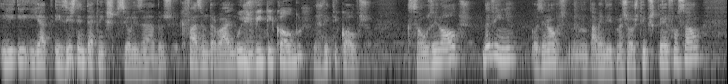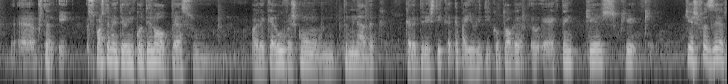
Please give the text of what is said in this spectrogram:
E, e- e há- existem técnicos especializados que fazem um trabalho Os viticólogos. os viticólogos, que são os enólogos da vinha. Os enólogos, não está bem dito, mas são os tipos que têm a função. eh, portanto, e, supostamente eu, enquanto enólogo, peço, olha, quero uvas com determinada característica, epá, e o viticultor é é que tem que as, que, que, que as fazer,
